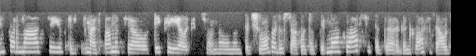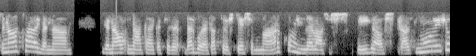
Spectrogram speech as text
informāciju. Tas pirmais pamats jau tika ielikts, un, un, un tad šogad uzsākot to pirmo klasi, tad gan klases audzinātāji, gan gan audzinātāji, kas ir darbojas atsevišķi tieši ar Mārku, viņi devās uz Rīgā uz Strasmožu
